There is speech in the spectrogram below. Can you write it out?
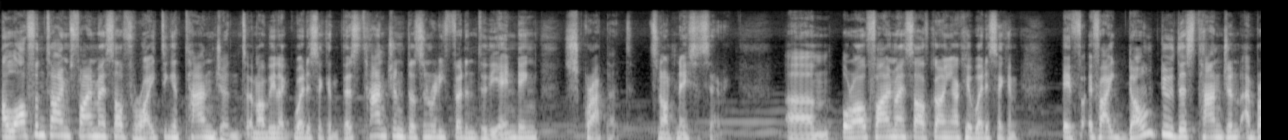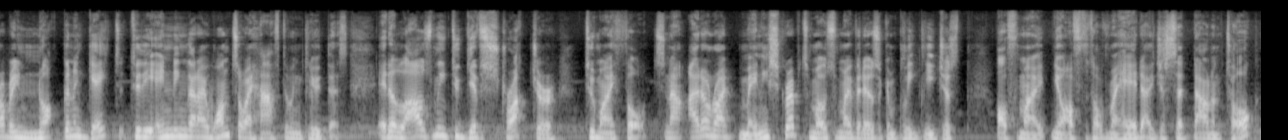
I'll oftentimes find myself writing a tangent and I'll be like, wait a second, this tangent doesn't really fit into the ending, scrap it. It's not necessary. Um, or I'll find myself going, okay, wait a second. If if I don't do this tangent, I'm probably not gonna get to the ending that I want, so I have to include this. It allows me to give structure to my thoughts. Now, I don't write many scripts. Most of my videos are completely just off my, you know, off the top of my head. I just sit down and talk.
